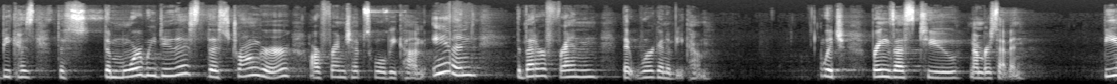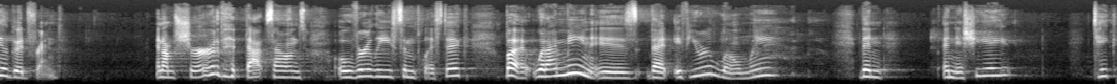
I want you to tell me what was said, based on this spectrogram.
because the, the more we do this, the stronger our friendships will become and the better friend that we're going to become. Which brings us to number seven be a good friend. And I'm sure that that sounds overly simplistic, but what I mean is that if you're lonely, then initiate, take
